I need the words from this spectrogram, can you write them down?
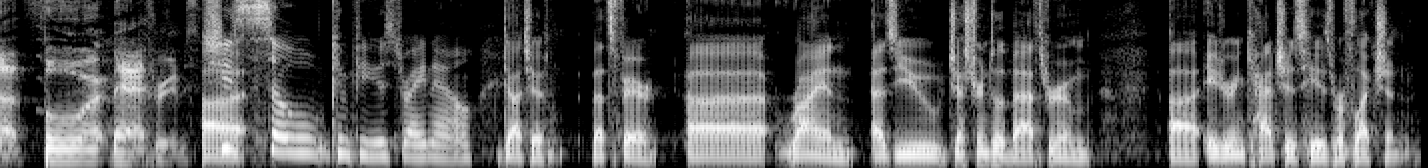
of four bathrooms. She's so confused right now. Gotcha. That's fair. Uh, Ryan, as you gesture into the bathroom, uh, Adrian catches his reflection,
